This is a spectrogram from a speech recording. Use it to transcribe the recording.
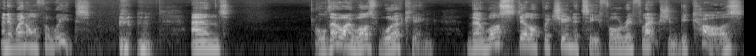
And it went on for weeks. and although I was working, there was still opportunity for reflection because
